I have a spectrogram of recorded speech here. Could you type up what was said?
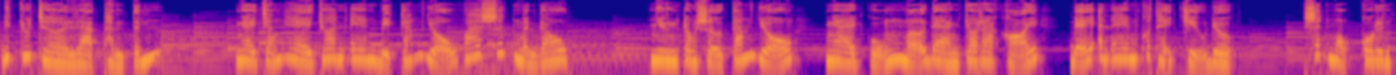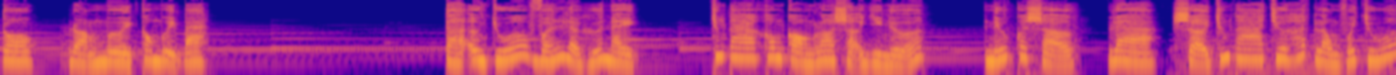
Đức Chúa Trời là thành tín. Ngài chẳng hề cho anh em bị cám dỗ quá sức mình đâu. Nhưng trong sự cám dỗ ngài cũng mở đàn cho ra khỏi để anh em có thể chịu được. Sách 1 Corinto đoạn 10 câu 13 Tạ ơn Chúa với lời hứa này chúng ta không còn lo sợ gì nữa nếu có sợ là sợ chúng ta chưa hết lòng với Chúa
